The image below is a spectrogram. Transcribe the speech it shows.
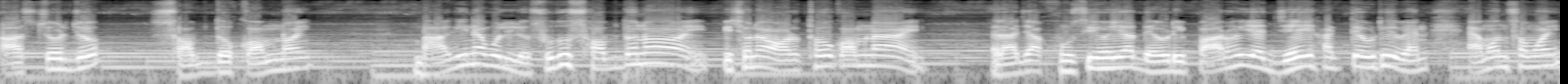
আশ্চর্য, শব্দ কম নয়। ভাগিনা বলিল, শুধু শব্দ নয়, পিছনে অর্থও কম নাই। রাজা খুশি হইয়া দেউড়ি পার হইয়া যেই হাঁটতে উঠিবেন, এমন সময়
